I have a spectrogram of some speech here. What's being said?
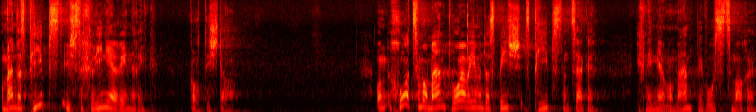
Und wenn das piepst, ist es eine kleine Erinnerung. Gott ist da. Und einen kurzen Moment, wo auch immer das bist, es piepst und sagen, ich nehme mir einen Moment bewusst zu machen,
